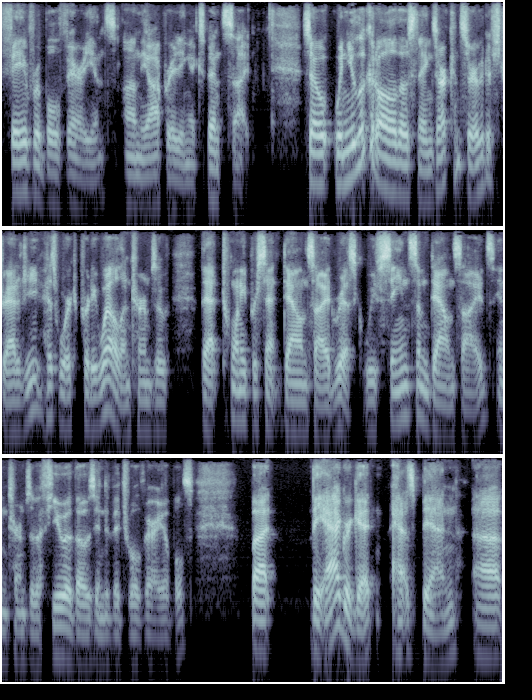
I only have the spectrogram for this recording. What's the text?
favorable variance on the operating expense side. So when you look at all of those things, our conservative strategy has worked pretty well in terms of that 20% downside risk. We've seen some downsides in terms of a few of those individual variables, but the aggregate has been uh,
